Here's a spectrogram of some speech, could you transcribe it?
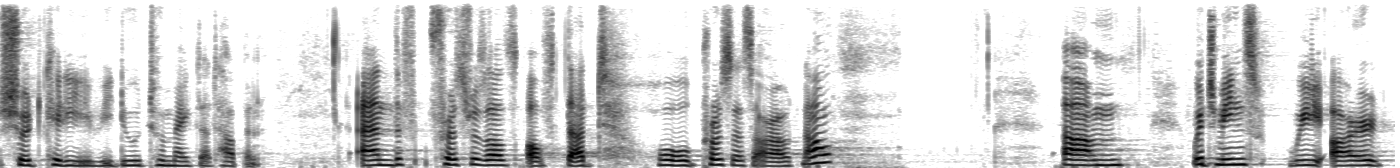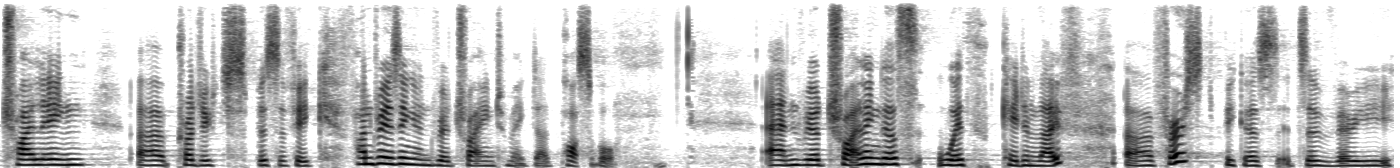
should KDE do to make that happen. And the first results of that whole process are out now, um, which means we are trialing uh, project-specific fundraising and we're trying to make that possible. And we're trialing this with Kdenlive uh, first because it's a very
